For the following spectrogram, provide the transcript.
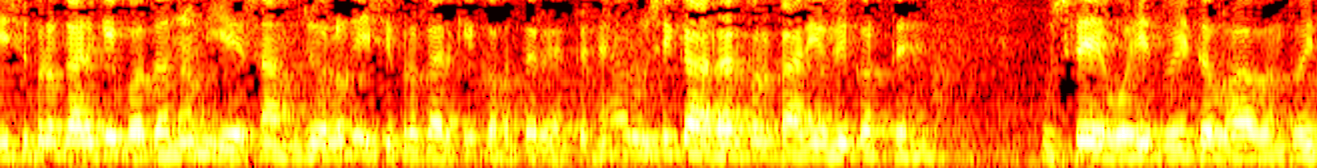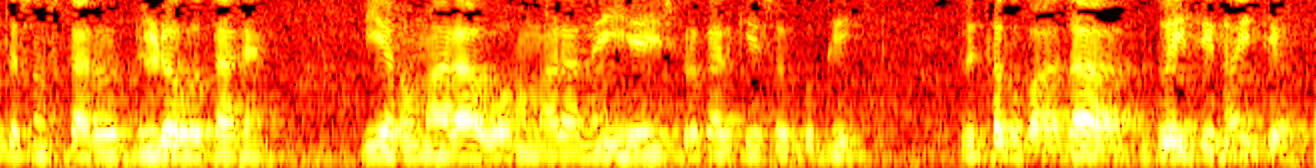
इसी प्रकार की बदनम ये शाम जो लोग इसी प्रकार की कहते रहते हैं और उसी का आधार पर कार्य भी करते हैं। उससे वही द्वैत भाव, द्वैत संस्कार और दृढ़ होता है। ये हमारा, वो हमारा नहीं है, इस प्रकार की सब बुद्धि। पृथक बाधा द्वैत न इत्यर्थ।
